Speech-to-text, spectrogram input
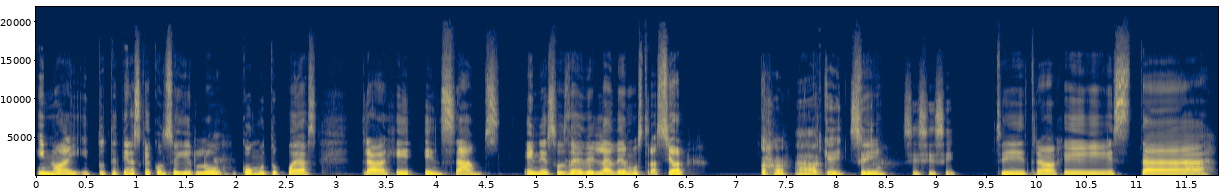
y no hay. Y tú te tienes que conseguirlo como tú puedas. Trabajé en SAMS, en esos de, la demostración. Ajá. Ah, ok. Sí. Sí, sí, sí. Sí, trabajé esta...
